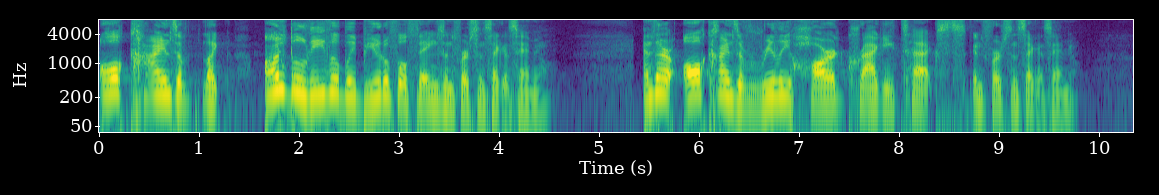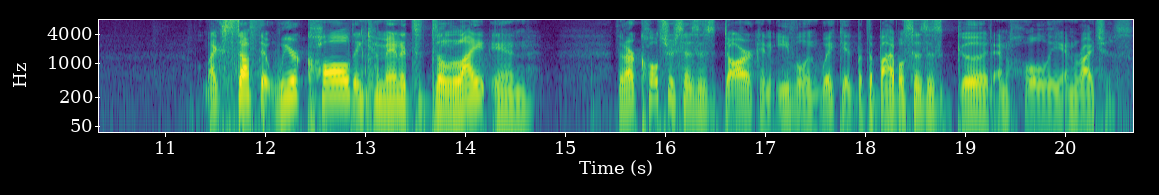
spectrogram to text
all kinds of like unbelievably beautiful things in 1st and 2nd Samuel. And there are all kinds of really hard, craggy texts in 1st and 2nd Samuel. Like stuff that we're called and commanded to delight in, that our culture says is dark and evil and wicked, but the Bible says is good and holy and righteous.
